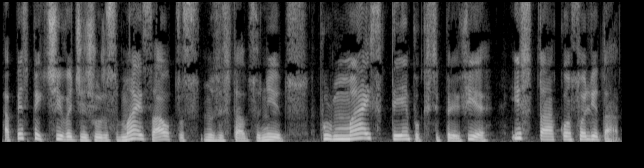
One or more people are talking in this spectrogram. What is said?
a perspectiva de juros mais altos nos Estados Unidos, por mais tempo que se previa, está consolidada.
